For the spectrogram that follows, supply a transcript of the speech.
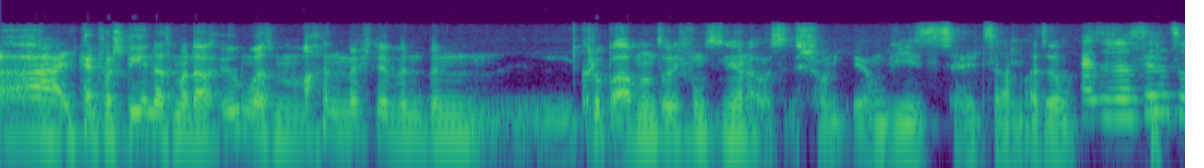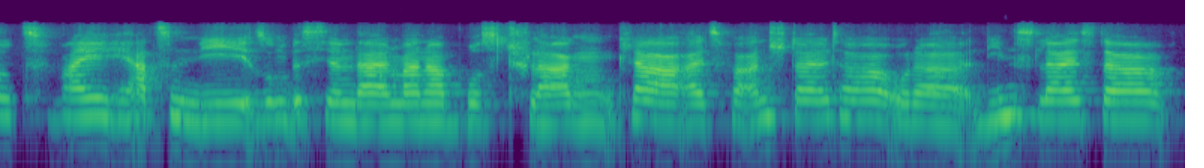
Ah, ich kann verstehen, dass man da irgendwas machen möchte, wenn, wenn Clubabend und so nicht funktionieren, aber es ist schon irgendwie seltsam. Also, Also das sind so zwei Herzen, die so ein bisschen da in meiner Brust schlagen. Klar, als Veranstalter oder Dienstleister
